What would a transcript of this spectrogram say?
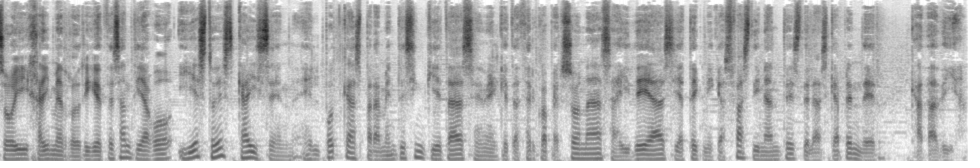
Soy Jaime Rodríguez de Santiago y esto es Kaizen, el podcast para mentes inquietas en el que te acerco a personas, a ideas y a técnicas fascinantes de las que aprender cada día.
